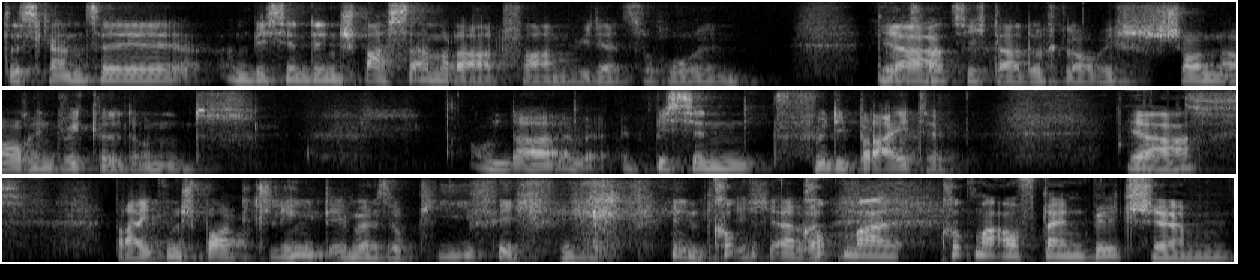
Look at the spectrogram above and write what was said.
das Ganze ein bisschen den Spaß am Radfahren wiederzuholen. Das ja. hat sich dadurch, glaube ich, schon auch entwickelt und, und äh, ein bisschen für die Breite. Ja. Und Breitensport klingt immer so piefig, finde ich. Aber guck, mal, guck mal auf deinen Bildschirm.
